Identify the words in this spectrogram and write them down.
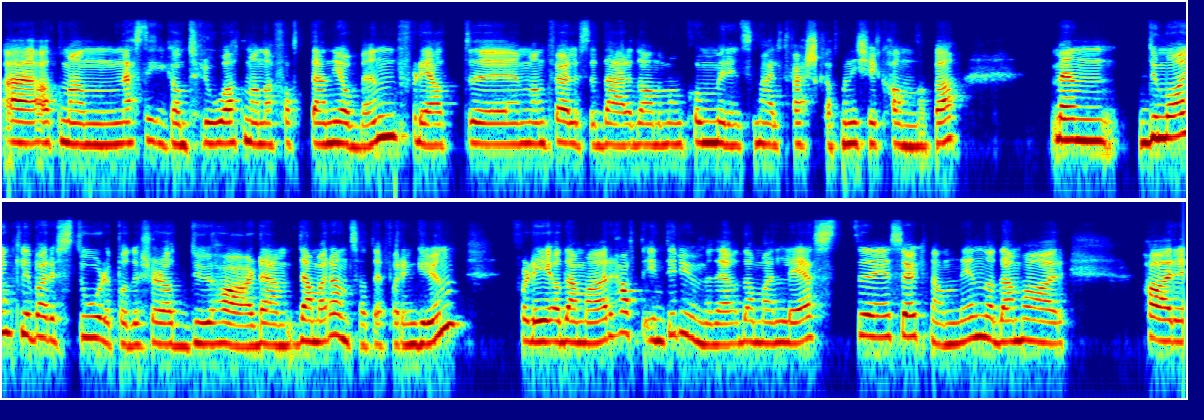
At man nesten ikke kan tro at man har fått den jobben, fordi at uh, man føler seg der og da når man kommer inn som helt fersk, at man ikke kan noe. Men du må egentlig bare stole på deg sjøl, at du har dem. De har ansatt deg for en grunn. Fordi, og de har hatt intervju med deg, og de har lest uh, søknaden din, og de har, har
